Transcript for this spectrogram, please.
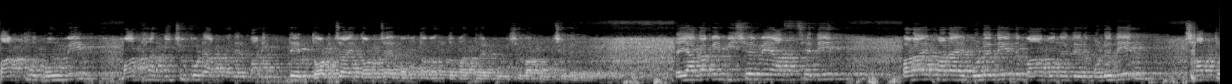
পার্থ ভৌমিক নিচু করে আপনাদের বাড়িতে দরজায় দরজায় মমতা বন্দ্যোপাধ্যায়ের পরিষেবা পৌঁছে দেবেন তাই আগামী বিশে মে আসছে দিন, পাড়ায় পাড়ায় বলে দিন, মা বোনেদের বলে দিন, ছাত্র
